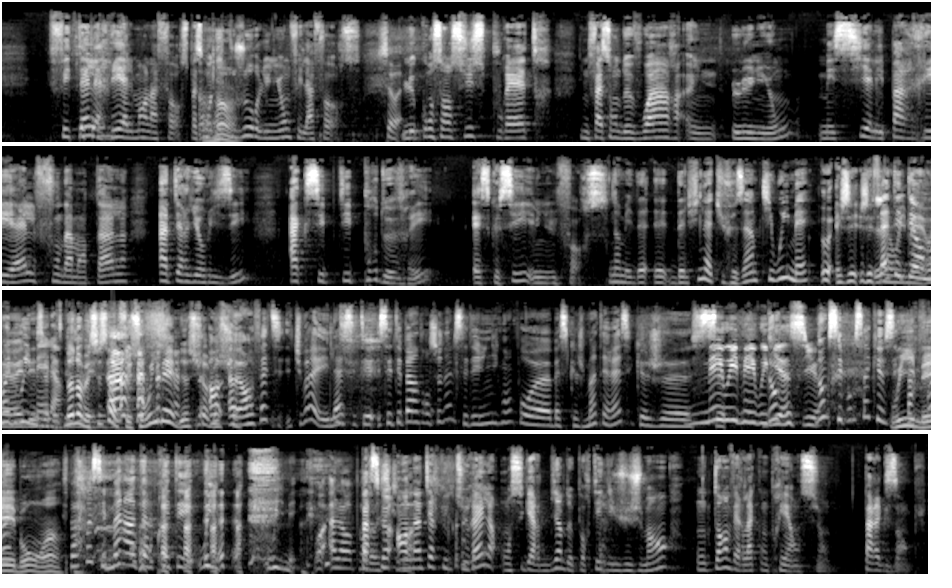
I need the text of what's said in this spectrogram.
Fait-elle réellement la force? Parce qu'on Ah. dit toujours l'union fait la force. C'est vrai. Le consensus pourrait être une façon de voir l'union, mais si elle n'est pas réelle, fondamentale, intériorisée, acceptée pour de vrai, est-ce que c'est une force? Non, mais euh, Delphine, là, tu faisais un petit oui, mais. Ouais, j'ai, j'ai fait Là, un oui, t'étais en mais, mode ouais, oui, mais, là. Non, non, mais c'est ça, c'est son oui, mais bien sûr, bien En, sûr. en fait, tu vois, et là, c'était, c'était pas intentionnel, c'était uniquement pour euh, parce que je m'intéresse et que je. Mais sais- oui, mais oui, Donc- bien sûr. Donc c'est pour ça que c'est Oui, parfois, mais bon, hein. parfois c'est mal interprété. Oui, oui, mais Bon, alors pardon, Parce qu'en interculturel, on se garde bien de porter des jugements, on tend vers la compréhension. Par exemple,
